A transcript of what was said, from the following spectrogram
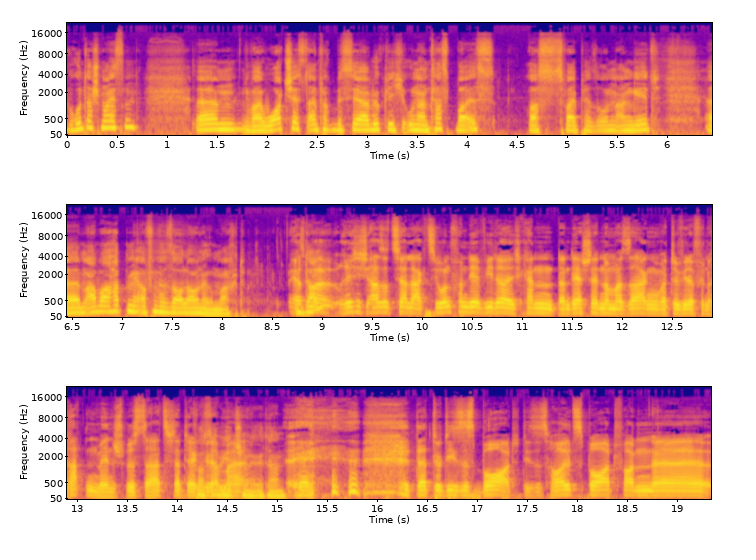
runterschmeißen, ähm, weil War Chest einfach bisher wirklich unantastbar ist, was zwei Personen angeht. Ähm, aber hat mir auf jeden Fall Saulaune gemacht. Erstmal richtig asoziale Aktion von dir wieder. Ich kann an der Stelle nochmal sagen, was du wieder für ein Rattenmensch bist. Da hat sich das ja Was wieder mal. schon getan? dass du dieses Board, dieses Holzboard von, äh,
